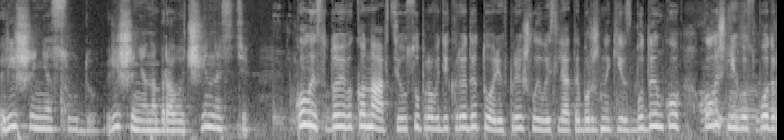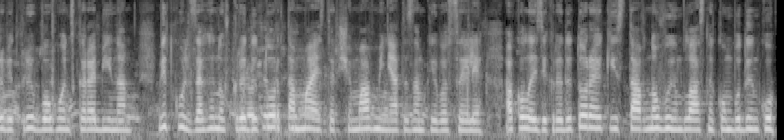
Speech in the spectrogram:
рішення суду. Рішення набрало чинності. Коли судові виконавці у супроводі кредиторів прийшли виселяти боржників з будинку, колишній господар відкрив вогонь з карабіна. Від куль загинув кредитор та майстер, що мав міняти замки в оселі. А колезі кредитора, який став новим власником будинку,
